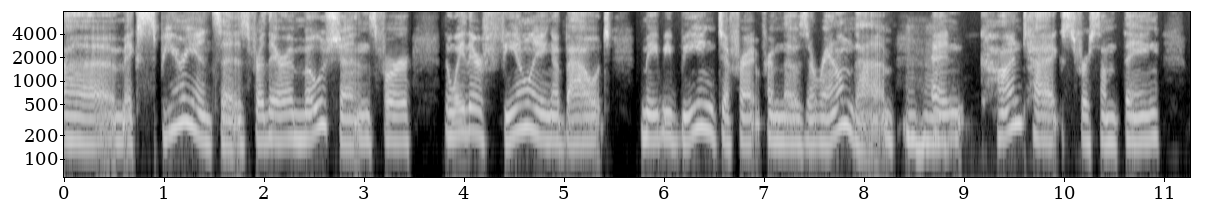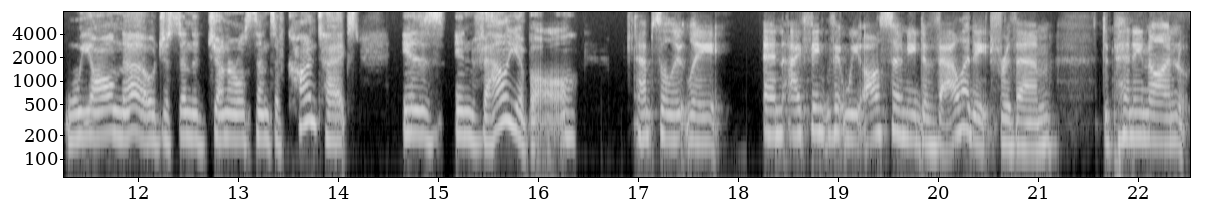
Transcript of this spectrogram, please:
um, experiences, for their emotions, for the way they're feeling about maybe being different from those around them. Mm-hmm. And context for something we all know, just in the general sense of context, is invaluable. Absolutely. And I think that we also need to validate for them, depending on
